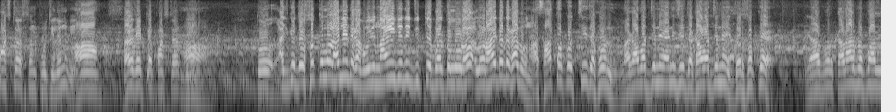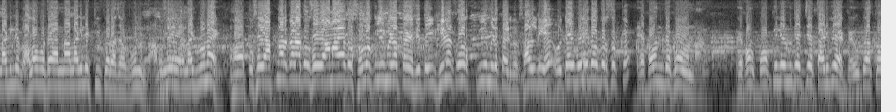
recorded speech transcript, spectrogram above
পাঁচটার সময় পৌঁছিলে নাকি হ্যাঁ সাড়ে চারটা পাঁচটা হ্যাঁ তো আজকে দর্শককে লড়াই নাই দেখাবো যদি নাই যদি জিততে পারে তো লড়া- লড়াইটা দেখাবো না আশা তো করছি দেখুন লাগাবার জন্য আনিছি দেখাবার জন্য দর্শককে এরপর কাড়ার ব্যাপার লাগলে ভালো বটে আর না লাগলে কি করা যাবে বলুন আমি তো লাগবো না হ্যাঁ তো সেই আপনার কাড়া তো সেই আনায় তো ষোলো কিলোমিটার তাড়িয়েছে তো এইখানে ক কিলোমিটার তাড়বে শাল দিয়ে ওইটাই বলে দাও দর্শককে এখন দেখুন এখন ক কিলোমিটার যে তাড়বে? ওটা তো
